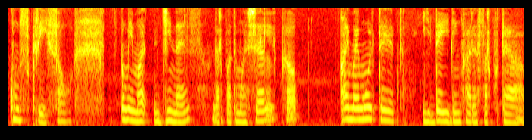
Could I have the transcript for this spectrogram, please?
cum scrii sau îmi imaginez, dar poate mă înșel, că ai mai multe idei din care s-ar putea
